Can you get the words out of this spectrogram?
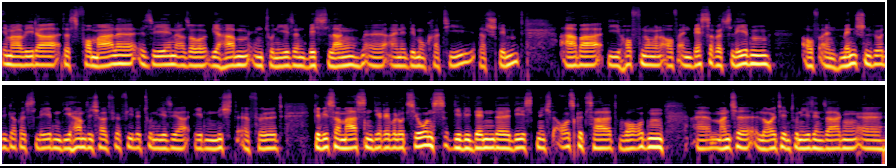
immer wieder das Formale sehen. Also wir haben in Tunesien bislang äh, eine Demokratie, das stimmt aber die Hoffnungen auf ein besseres Leben, auf ein menschenwürdigeres Leben, die haben sich halt für viele Tunesier eben nicht erfüllt. Gewissermaßen die Revolutionsdividende, die ist nicht ausgezahlt worden. Äh, manche Leute in Tunesien sagen, äh,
